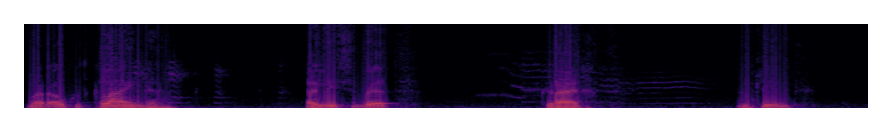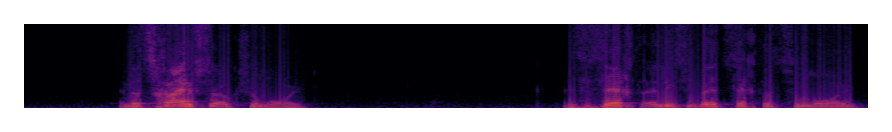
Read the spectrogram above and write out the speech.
maar ook het kleine. Elisabeth krijgt een kind. En dat schrijft ze ook zo mooi. En ze zegt, Elisabeth zegt dat zo mooi.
